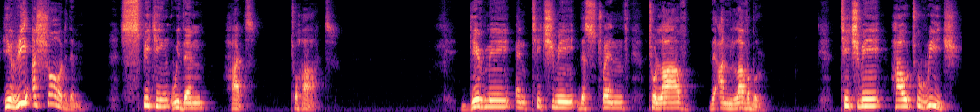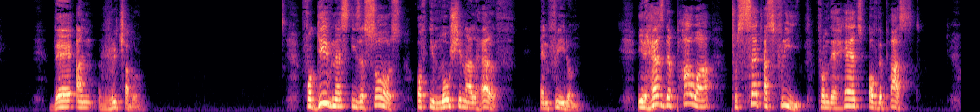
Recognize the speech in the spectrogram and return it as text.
He reassured them, speaking with them heart to heart. Give me and teach me the strength to love the unlovable. Teach me how to reach the unreachable. Forgiveness is a source of emotional health and freedom. It has the power to set us free from the hurts of the past,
